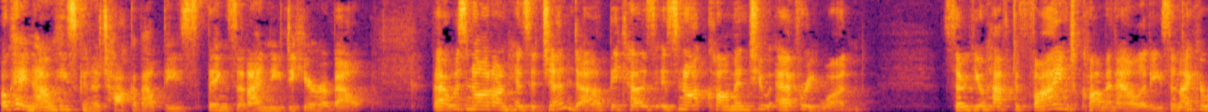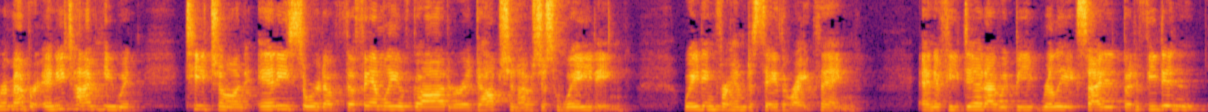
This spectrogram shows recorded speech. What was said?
okay, now he's going to talk about these things that I need to hear about. That was not on his agenda because it's not common to everyone. So you have to find commonalities. And I can remember anytime he would teach on any sort of the family of God or adoption, I was just waiting, waiting for him to say the right thing. And if he did, I would be really excited. But if he didn't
